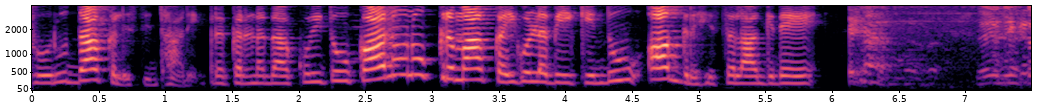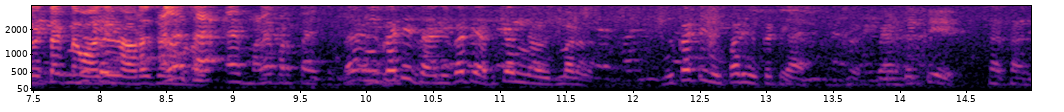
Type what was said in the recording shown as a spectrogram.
ದೂರು ದಾಖಲಿಸಿದ್ದಾರೆ. ಪ್ರಕರಣದ ಕುರಿತು ಕಾನೂನು ಕ್ರಮ ಕೈಗೊಳ್ಳಬೇಕೆಂದು ಆಗ್ರಹಿಸಲಾಗಿದೆ. ಏ ನೀನ್ ಕಟ್ಟಕ್ ನಾವು ಅದೇ ಆಡೋಚನೆ ಅಲ್ಲ ಸರ್ ಏ, ಮಳೆ ಬರ್ತಾ ಇತ್ತು ಸರ್ ಸರ್ ನೀವು ಕಟ್ಟಿ ಸರ್ ನೀವು ಕಟ್ಟಿ ಅದಕ್ಕೆ ನಾವು ಇದು ಮಾಡೋಣ ನೀವು ಕಟ್ಟಿ ನೀವು ಪರಿ ನೀವು ಕಟ್ಟಿ ಸರ್ ಸರ್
